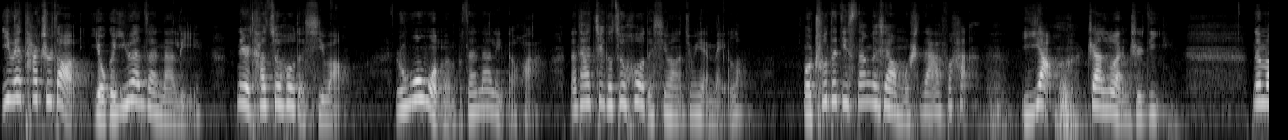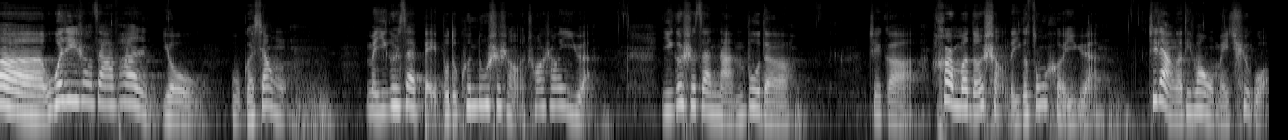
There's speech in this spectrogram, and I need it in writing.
因为他知道有个医院在那里，那是他最后的希望。如果我们不在那里的话，那他这个最后的希望就也没了。我出的第三个项目是在阿富汗，一样战乱之地。那么无国界医生在阿富汗有五个项目，那么一个是在北部的昆都市省的创伤医院，一个是在南部的这个赫尔墨德省的一个综合医院，这两个地方我没去过。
